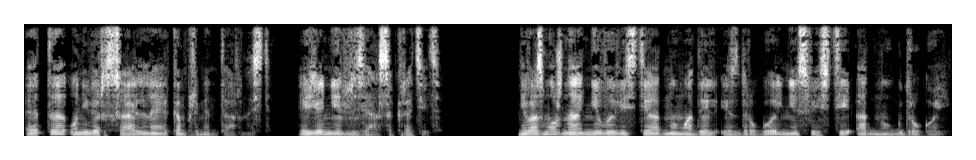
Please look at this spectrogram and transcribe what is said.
Это универсальная комплементарность, ее нельзя сократить. Невозможно не вывести одну модель из другой, не свести одну к другой.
